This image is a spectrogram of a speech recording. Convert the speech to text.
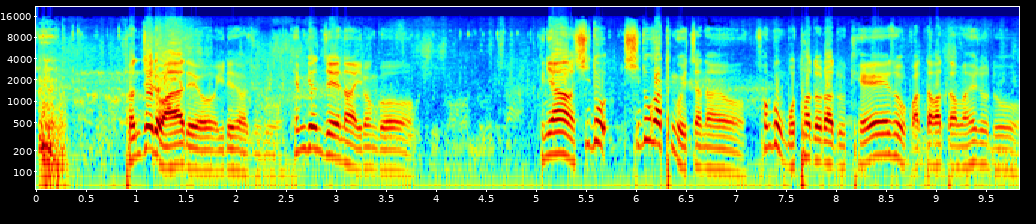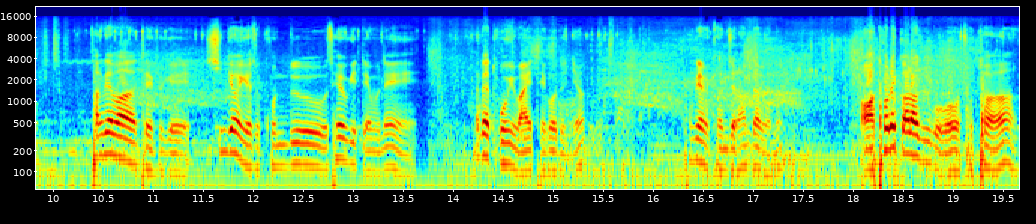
견제를 와야 돼요 이래가지고. 템 견제나 이런 거. 그냥 시도 시도 같은 거 있잖아요. 성공 못하더라도 계속 왔다 갔다만 해줘도 상대방한테 그게 신경이 계속 곤두 세우기 때문에 상대 도움이 많이 되거든요. 상대방 견제를 한다면은 아 털에 깔아주고. 어, 좋다. 어.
